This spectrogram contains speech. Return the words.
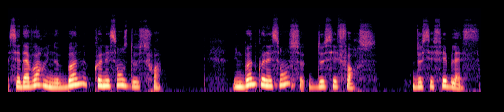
c'est d'avoir une bonne connaissance de soi, une bonne connaissance de ses forces, de ses faiblesses,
